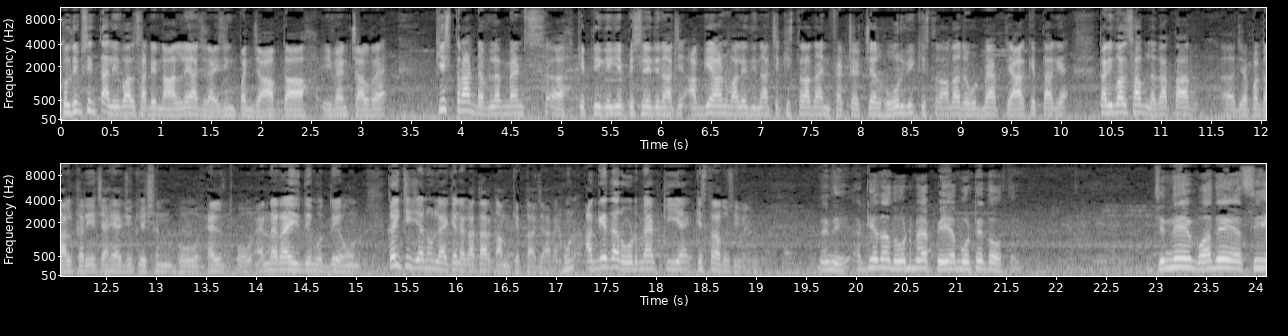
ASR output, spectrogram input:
ਕੁਲਦੀਪ ਸਿੰਘ ਧਾਲੀਵਾਲ ਸਾਡੇ ਨਾਲ ਨੇ, ਅੱਜ ਰਾਈਜ਼ਿੰਗ ਪੰਜਾਬ ਦਾ ਇਵੈਂਟ ਚੱਲ ਰਿਹਾ ਹੈ। ਕਿਸ ਤਰ੍ਹਾਂ ਡਿਵੈਲਪਮੈਂਟਸ ਕੀਤੀ ਗਈ ਹੈ ਪਿਛਲੇ ਦਿਨਾਂ 'ਚ, ਅੱਗੇ ਆਉਣ ਵਾਲੇ ਦਿਨਾਂ 'ਚ ਕਿਸ ਤਰ੍ਹਾਂ ਦਾ ਇਨਫਰਾਸਟ੍ਰਕਚਰ ਹੋਰ ਵੀ ਕਿਸ ਤਰ੍ਹਾਂ ਦਾ ਰੋਡ ਮੈਪ ਤਿਆਰ ਕੀਤਾ ਗਿਆ? ਧਾਲੀਵਾਲ ਸਾਹਿਬ, ਲਗਾਤਾਰ ਜੇ ਆਪਾਂ ਗੱਲ ਕਰੀਏ, ਚਾਹੇ ਐਜੂਕੇਸ਼ਨ ਹੋ ਹੈਲਥ ਹੋ ਐਨਆਰਆਈਜ਼ ਦੇ ਮੁੱਦੇ ਹੋਣ, ਕਈ ਚੀਜ਼ਾਂ ਨੂੰ ਲੈ ਕੇ ਲਗਾਤਾਰ ਕੰਮ ਕੀਤਾ ਜਾ ਰਿਹਾ ਹੁਣ ਅੱਗੇ ਦਾ ਰੋਡ ਮੈਪ ਕੀ ਹੈ? ਕਿਸ ਤਰ੍ਹਾਂ ਤੁਸੀਂ ਵੇਖੋ ਨਹੀਂ ਨਹੀਂ, ਅੱਗੇ ਦਾ ਰੋਡ ਮੈਪ ਇਹ ਆ ਮੋٹے ਤੌਰ ਤੇ। ਜਿੰਨੇ ਵਾਅਦੇ ਅਸੀਂ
